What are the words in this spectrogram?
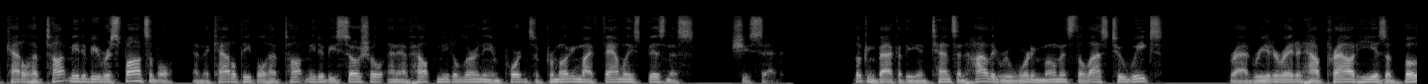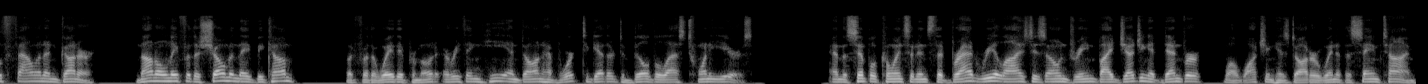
The cattle have taught me to be responsible, and the cattle people have taught me to be social and have helped me to learn the importance of promoting my family's business, she said. Looking back at the intense and highly rewarding moments the last two weeks, Brad reiterated how proud he is of both Fallon and Gunnar, not only for the showmen they've become, but for the way they promote everything he and Dawn have worked together to build the last 20 years. And the simple coincidence that Brad realized his own dream by judging at Denver, while watching his daughter win at the same time,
